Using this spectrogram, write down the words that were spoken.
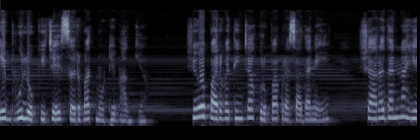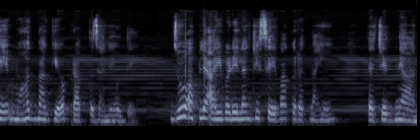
हे भूलोकीचे सर्वात मोठे भाग्य. शिवपार्वतींच्या कृपाप्रसादाने शारदांना हे महत्भाग्य प्राप्त झाले होते. जो आपल्या आईवडिलांची सेवा करत नाही त्याचे ज्ञान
